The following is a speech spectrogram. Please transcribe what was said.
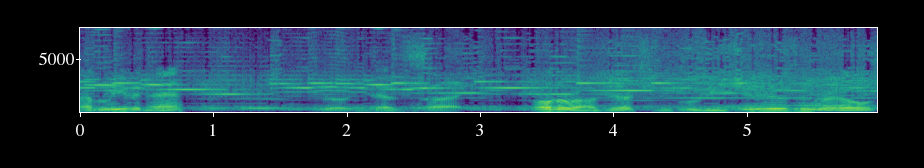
I believe it, man. Good, yes, I. Other objects, including chairs and rails,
